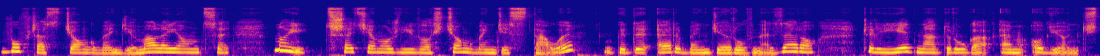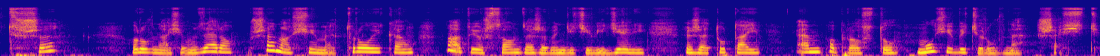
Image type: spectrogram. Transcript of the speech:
wówczas ciąg będzie malejący. No i trzecia możliwość, ciąg będzie stały, gdy r będzie równe 0, czyli 1 druga m odjąć 3 równa się 0, przenosimy trójkę, no a tu już sądzę, że będziecie wiedzieli, że tutaj m po prostu musi być równe 6.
